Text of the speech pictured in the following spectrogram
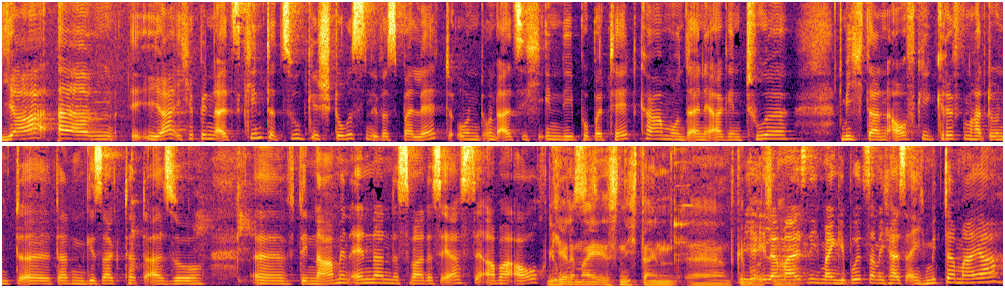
Ja, ähm, ja, ich bin als Kind dazu gestoßen übers Ballett und, und als ich in die Pubertät kam und eine Agentur mich dann aufgegriffen hat und äh, dann gesagt hat, also äh, den Namen ändern, das war das Erste, aber auch... Michaela May ist nicht dein äh, Geburtsname. Michaela May ist nicht mein Geburtsname, ich heiße eigentlich Mittermeier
